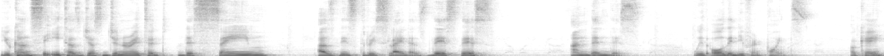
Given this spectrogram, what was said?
you can see it has just generated the same as these three sliders. This, this, and then this with all the different points. Okay?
